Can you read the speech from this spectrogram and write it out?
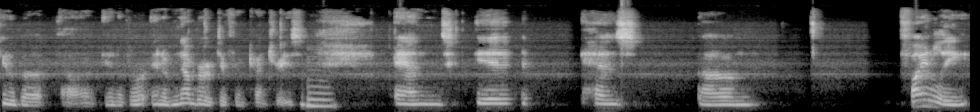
Cuba, uh, in, a, in a number of different countries. Mm. And it has um, finally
